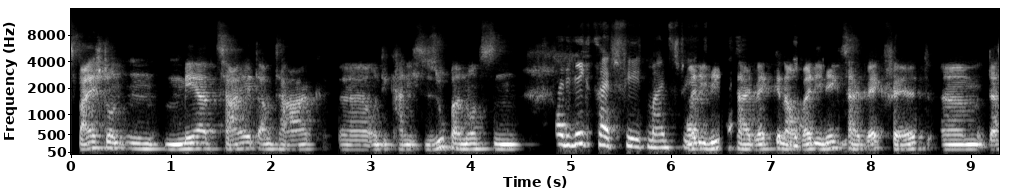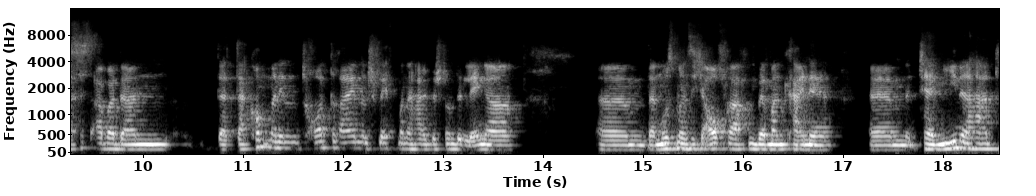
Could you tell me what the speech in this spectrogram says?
zwei Stunden mehr Zeit am Tag äh, und die kann ich super nutzen. Weil die Wegzeit fehlt, meinst du? Weil jetzt? die Wegzeit weg, genau, weil die Wegzeit wegfällt. Ähm, das ist aber dann, da, da, kommt man in den Trott rein und schläft man eine halbe Stunde länger. Ähm, dann muss man sich aufraffen, wenn man keine ähm, Termine hat,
